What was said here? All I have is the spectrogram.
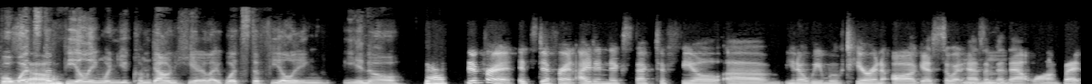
but what's so. the feeling when you come down here? Like what's the feeling you know yeah, it's different. It's different. I didn't expect to feel um, you know, we moved here in August, so it hasn't mm-hmm. been that long, but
